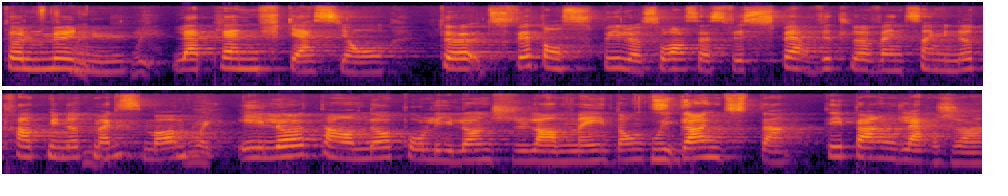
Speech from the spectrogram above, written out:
tu as le menu, oui. la planification. Tu fais ton souper le soir, ça se fait super vite, là, 25 minutes, 30 minutes maximum. Oui. Et là, tu en as pour les lunchs du lendemain. Donc, Oui. tu gagnes du temps, tu épargnes de l'argent.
